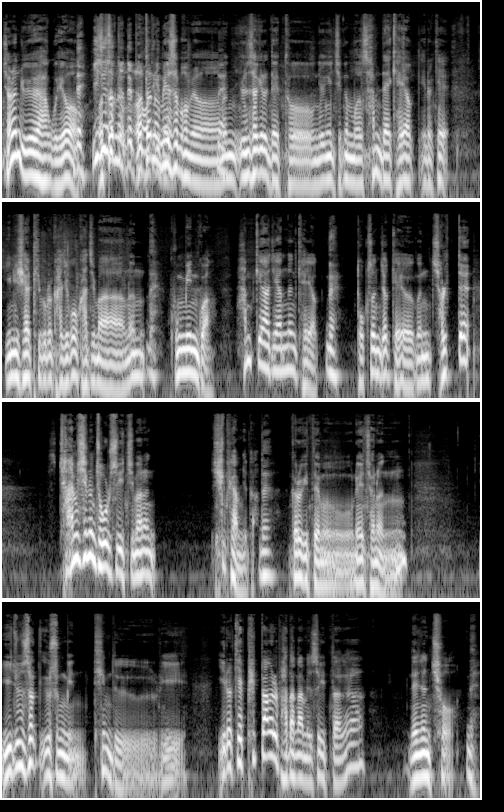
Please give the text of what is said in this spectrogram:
저는 유효하고요. 네. 이준석 어떤, 어떤 의미에서 보면 네. 윤석열 대통령이 지금 뭐 3대 개혁 이렇게 이니시아티브를 가지고 가지만은 네. 국민과 함께하지 않는 개혁, 네. 독선적 개혁은 절대 잠시는 좋을 수 있지만은 실패합니다. 네. 그렇기 때문에 저는 이준석, 유승민 팀들이 이렇게 핍박을 받아가면서 있다가 내년 초 네.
